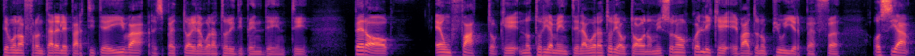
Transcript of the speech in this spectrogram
devono affrontare le partite IVA rispetto ai lavoratori dipendenti. Però è un fatto che notoriamente i lavoratori autonomi sono quelli che evadono più IRPEF, ossia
